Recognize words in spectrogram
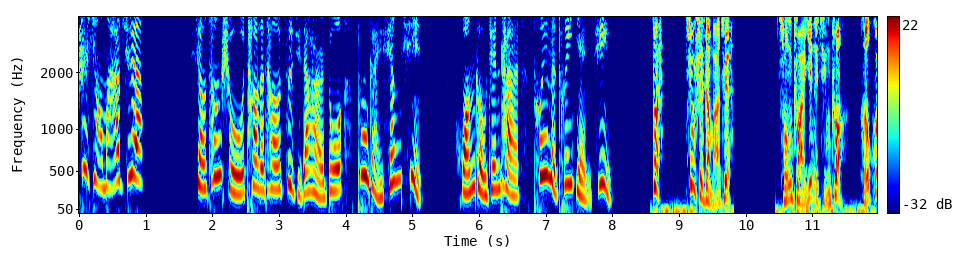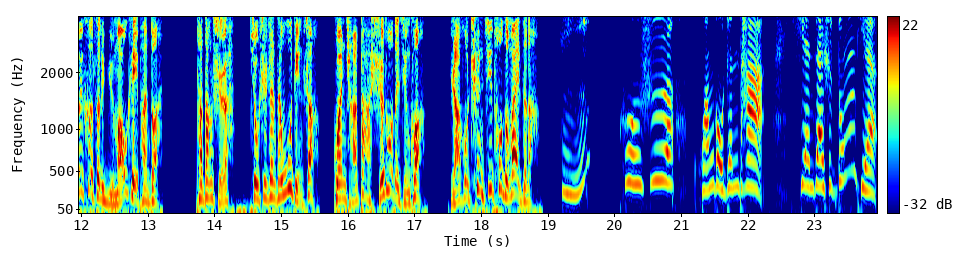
是小麻雀？小仓鼠掏了掏自己的耳朵，不敢相信。黄狗侦探推了推眼镜，对，就是小麻雀。从爪印的形状和灰褐色的羽毛可以判断，他当时就是站在屋顶上观察大石头的情况，然后趁机偷走麦子的。诶，可是黄狗侦探，现在是冬天，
